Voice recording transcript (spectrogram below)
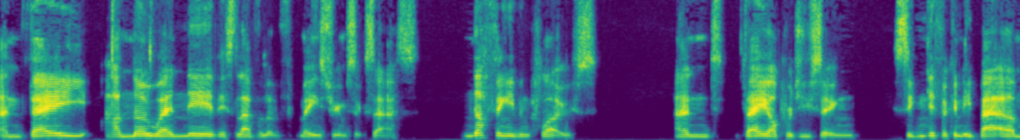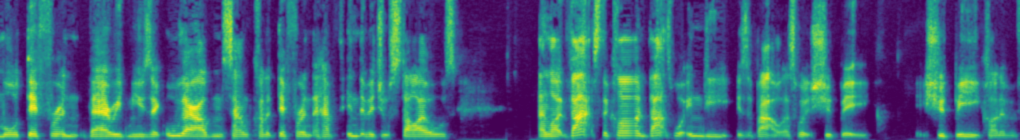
and they are nowhere near this level of mainstream success, nothing even close, and they are producing significantly better, more different, varied music. All their albums sound kind of different. They have individual styles, and like that's the kind that's what indie is about. That's what it should be. It should be kind of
